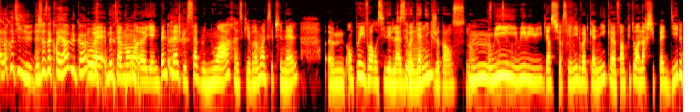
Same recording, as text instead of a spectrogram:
alors continue. Des choses incroyables comme. Ouais, notamment, euh, il y a une belle plage de sable noir, ce qui est vraiment exceptionnel. Euh, on peut y voir aussi des lagons. C'est volcanique, je pense. Non? Mm, C'est oui, bien, oui, oui, oui, bien sûr. C'est une île volcanique, euh, enfin plutôt un archipel d'îles,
